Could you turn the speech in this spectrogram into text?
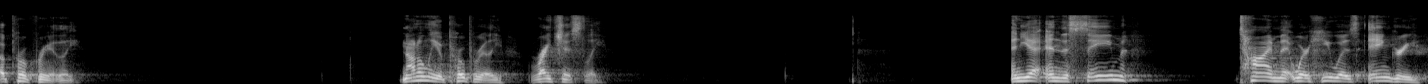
appropriately. Not only appropriately, righteously. And yet, in the same time that where he was angry,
